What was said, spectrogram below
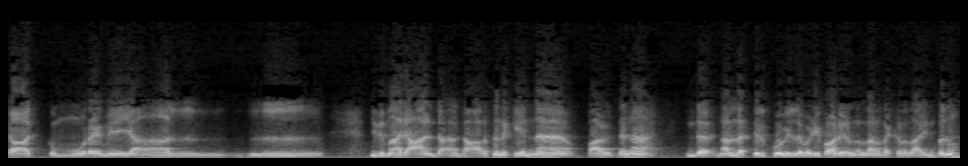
காக்கும் முறைமையால். இது மாதிரி அந்த அந்த அரசனுக்கு என்ன இந்த நல்ல திருக்கோவில்ல வழிபாடுகள் நல்லா நடக்கிறதா என்பதும்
